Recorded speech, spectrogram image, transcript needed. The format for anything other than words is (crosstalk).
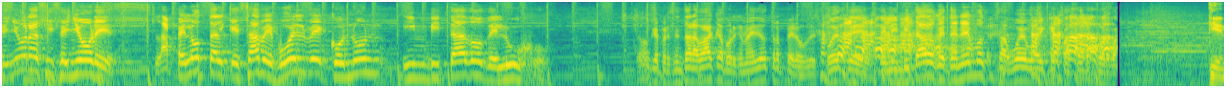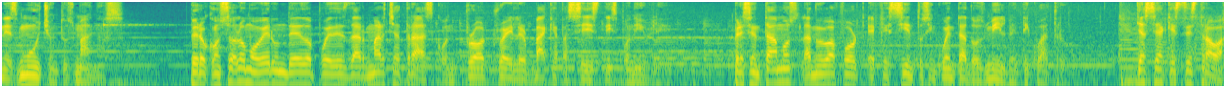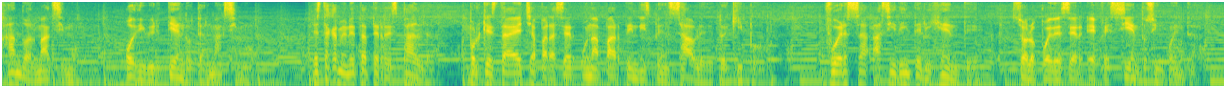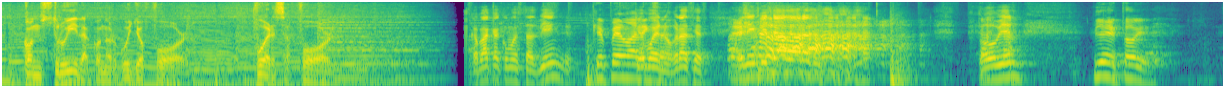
Señoras y señores, la pelota al que sabe vuelve con un invitado de lujo. Tengo que presentar a Vaca porque no hay de otra, pero después de- del invitado que tenemos, pues a huevo hay que pasar por Vaca. Tienes mucho en tus manos. Pero con solo mover un dedo puedes dar marcha atrás con Pro Trailer Backup Assist disponible. Presentamos la nueva Ford F150 2024. Ya sea que estés trabajando al máximo o divirtiéndote al máximo, esta camioneta te respalda porque está hecha para ser una parte indispensable de tu equipo. Fuerza así de inteligente solo puede ser F150. Construida con orgullo Ford. Fuerza Ford. Vaca, ¿cómo estás? ¿Bien? ¿Qué pedo, Qué bueno, gracias. El invitado ahora. (laughs) ¿Todo bien? Bien, todo bien.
